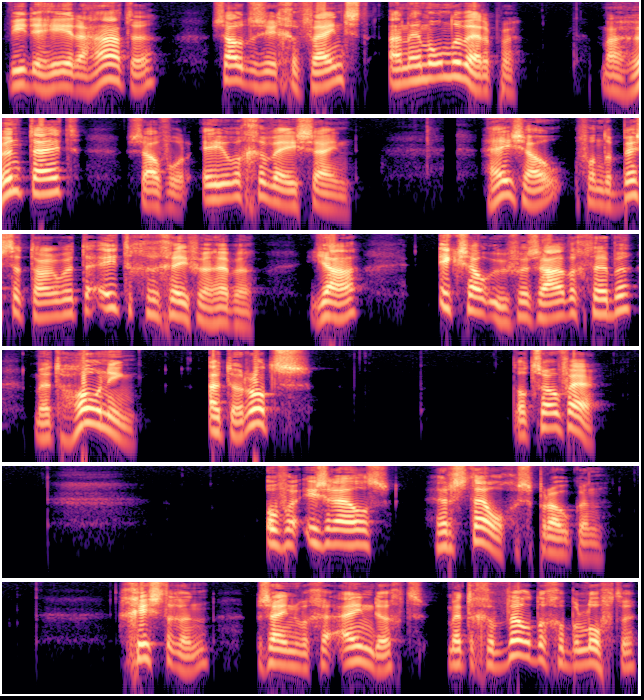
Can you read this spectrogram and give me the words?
Wie de Heere haatte, zouden zich geveinsd aan hem onderwerpen, maar hun tijd zou voor eeuwig geweest zijn. Hij zou van de beste tarwe te eten gegeven hebben. Ja, ik zou u verzadigd hebben met honing uit de rots. Tot zover over Israëls herstel gesproken. Gisteren zijn we geëindigd met de geweldige belofte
